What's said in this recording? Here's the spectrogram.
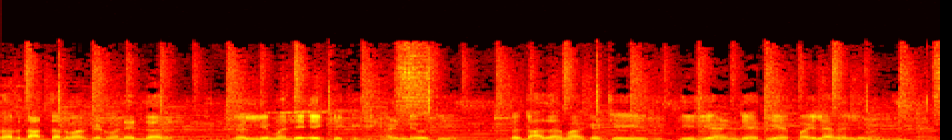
तर दादर मार्केटमध्ये दर गल्लीमध्ये एक एक एक एक हंडी होती. तर दादर मार्केटची ही ही जी हंडी आहे ती आहे पहिल्या गल्लीमधली.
